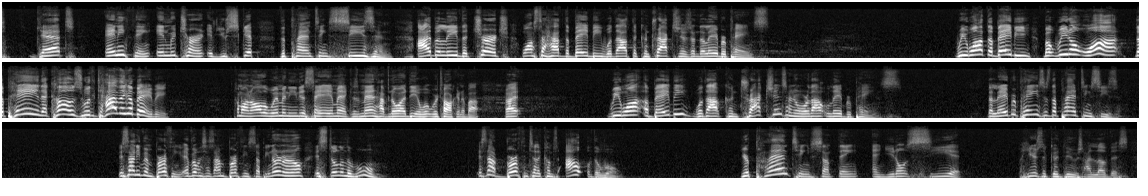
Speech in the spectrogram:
get anything in return if you skip the planting season. I believe the church wants to have the baby without the contractions and the labor pains. We want the baby, but we don't want the pain that comes with having a baby. Come on, all the women need to say amen because men have no idea what we're talking about, right? We want a baby without contractions and without labor pains. The labor pains is the planting season. It's not even birthing. Everyone says, I'm birthing something. No, no, no. It's still in the womb. It's not birth until it comes out of the womb. You're planting something and you don't see it. But here's the good news. I love this.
